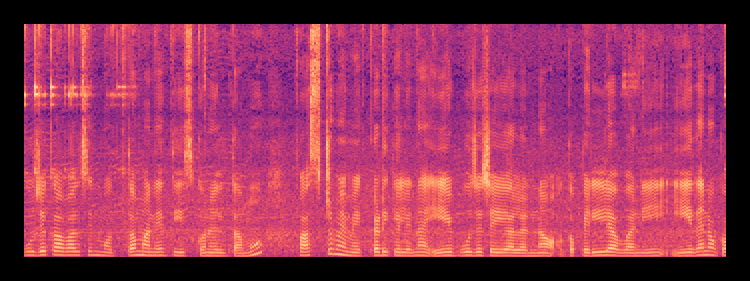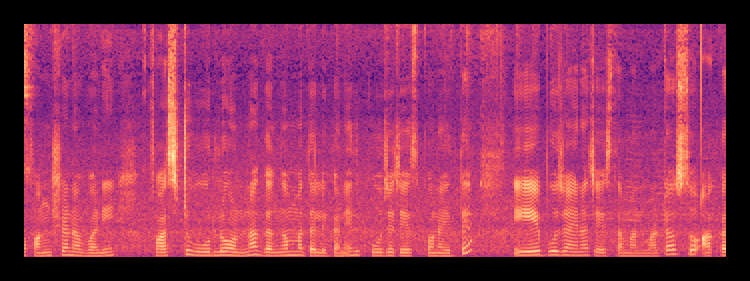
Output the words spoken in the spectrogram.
పూజ కావాల్సిన మొత్తం అనేది తీసుకొని వెళ్తాము. ఫస్ట్ మేము ఎక్కడికి వెళ్ళినా ఏ పూజ చేయాలన్నా ఒక పెళ్ళి అవ్వని ఏదైనా ఒక ఫంక్షన్ అవ్వని ఫస్ట్ ఊర్లో ఉన్న గంగమ్మ తల్లికి అనేది పూజ చేసుకొని అయితే ఏ పూజ అయినా చేస్తామన్నమాట. సో అక్క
